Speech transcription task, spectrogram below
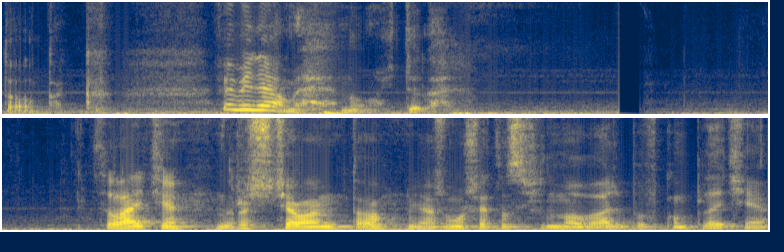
to tak wymieniamy. No i tyle. Słuchajcie, rozciąłem to, ja już muszę to sfilmować, bo w komplecie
